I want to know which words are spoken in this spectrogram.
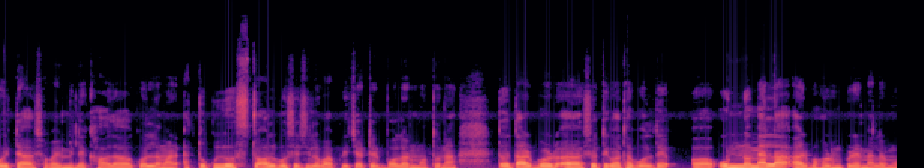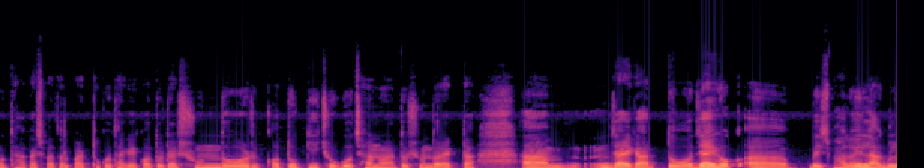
ওইটা সবাই মিলে খাওয়া দাওয়া করলাম। আর এতগুলো স্টল বসেছিল পাপড়ি চাটের বলার মতো না। তো তারপর সত্যি কথা বলতে অন্য মেলা আর বহরমপুরের মেলার মধ্যে আকাশ পাতাল পার্থক্য থাকে। কতটা সুন্দর, কত কিছু গোছানো, এত সুন্দর একটা জায়গা। তো যাই হোক বেশ ভালোই লাগল।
